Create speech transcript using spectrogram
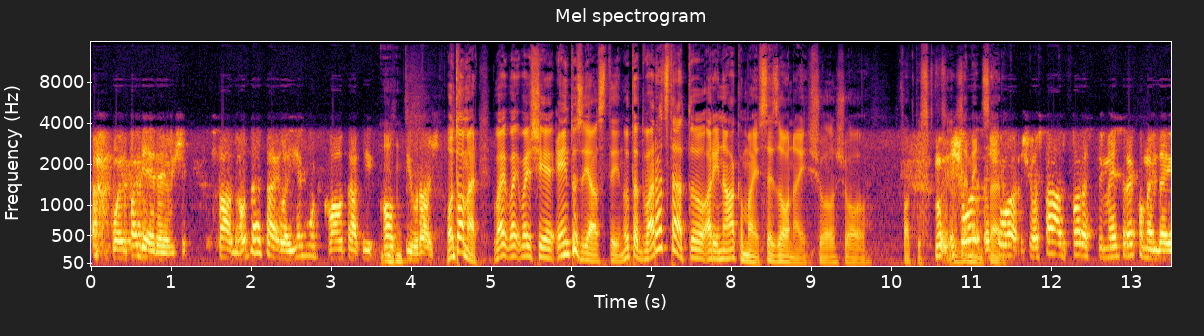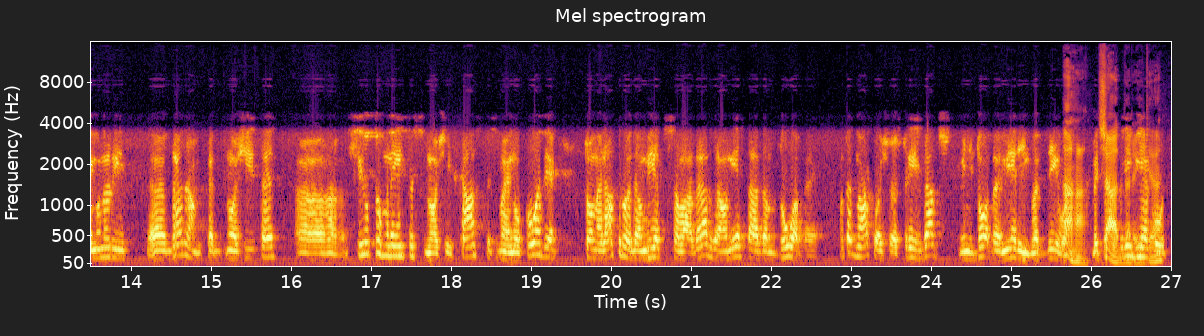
ko ir paģērējuši tādu audzētāju, lai iegūtu kvalitatīvu ražu. Un tomēr, vai, vai, vai šie entuziasti nu, var atstāt arī nākamajai sezonai šo? šo faktiski. Nu, šo, šo, šo stādu parasti mēs rekomendējam un arī uh, darām, kad no šīs te, uh, siltumnīcas, no šīs kastes vai no kodiem tomēr atrodam vietu savā dārzā un iestādām dobē. Un tad nākošos trīs gadus viņi dobē mierīgi var dzīvot. Aha, Bet šādi grib iegūt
